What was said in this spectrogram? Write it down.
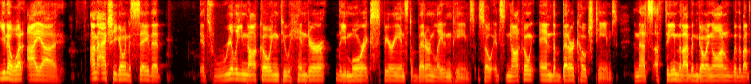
You know what? I uh I'm actually going to say that it's really not going to hinder the more experienced veteran laden teams. So it's not going and the better coach teams. And that's a theme that I've been going on with about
